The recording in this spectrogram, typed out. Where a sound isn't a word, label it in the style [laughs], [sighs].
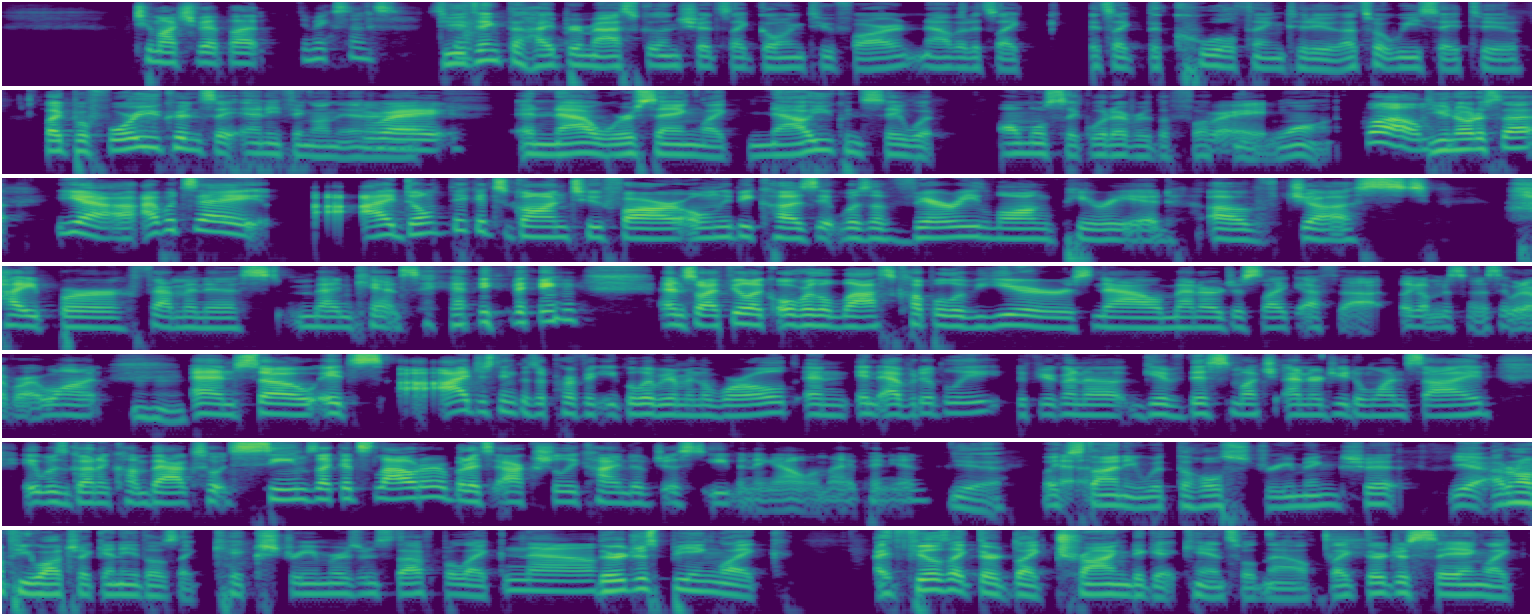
too much of it, but it makes sense. Do you think the hyper masculine shit's like going too far now that it's like it's like the cool thing to do? That's what we say too. Like before you couldn't say anything on the internet. right? And now we're saying like now you can say what almost like whatever the fuck Right. you want. Well, Do you notice that? Yeah, I would say I don't think it's gone too far only because it was a very long period of just hyper feminist men can't [laughs] say anything. And so I feel like over the last couple of years now men are just like f that. Like I'm just going to say whatever I want. Mhm. And so it's I just think there's a perfect equilibrium in the world and inevitably if you're going to give this much energy to one side, it was going to come back. So it seems like it's louder, but it's actually kind of just evening out in my opinion. Yeah. Like Yeah. Steiny with the whole streaming shit. Yeah. I don't know if you watch like any of those like kick streamers and stuff, but like No. they're just being like it feels like they're like trying to get canceled now. Like they're just saying like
